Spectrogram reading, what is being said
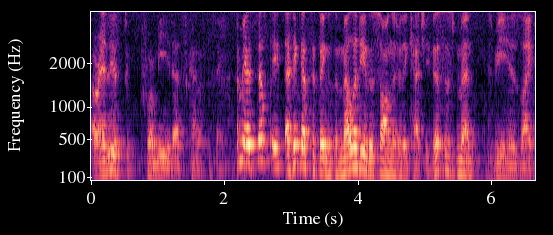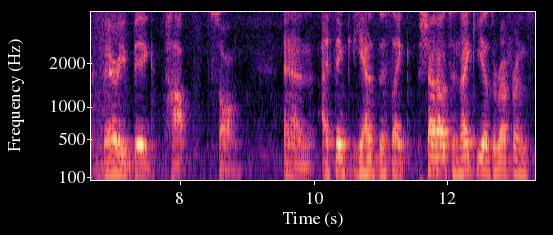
or at least for me, that's kind of the thing. I mean, it's definitely. I think that's the thing is the melody of the song is really catchy. This is meant to be his like very big pop song, and I think he has this like shout out to Nike as a reference,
